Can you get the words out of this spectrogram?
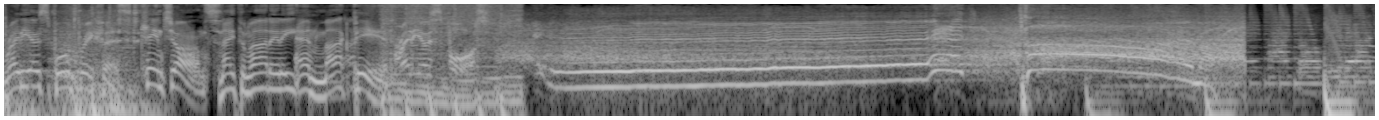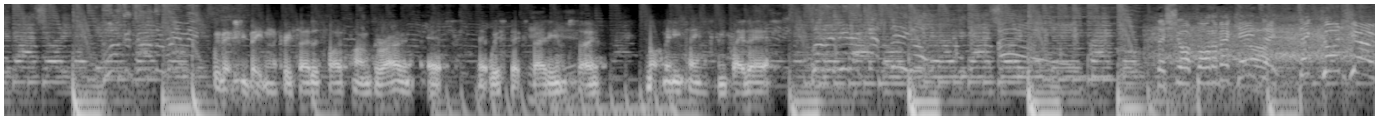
Radio Sport Breakfast. Kent Johns, Nathan Rarere, and Mark Peard. Radio Sport. It's time! We've actually beaten the Crusaders five times in a row at, at Westpac Stadium, so not many teams can say that. The short ball to McKenzie. Oh. To Goodhue.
